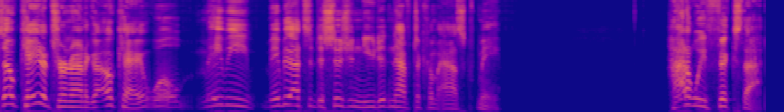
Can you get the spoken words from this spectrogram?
It's okay to turn around and go, okay, well, maybe maybe that's a decision you didn't have to come ask me. How do we fix that?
